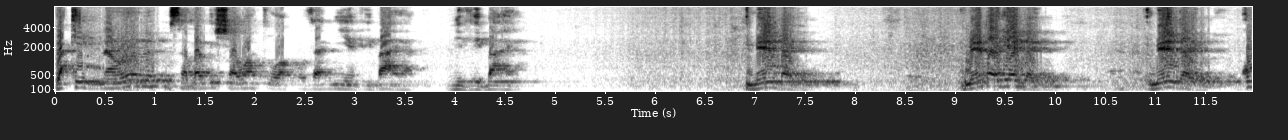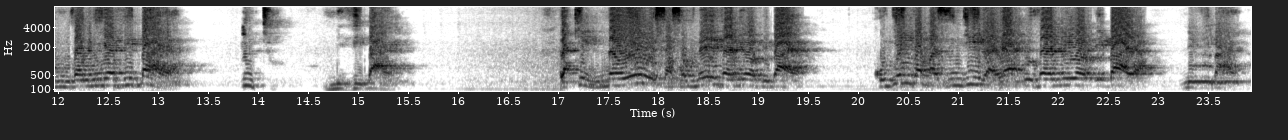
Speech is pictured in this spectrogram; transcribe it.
lakini na wewe kusababisha watu wakudhanie vibaya ni vibaya. Imeenda hiyo, imeenda ienda hiyo, imeenda hiyo. Kumdhania vibaya mtu ni vibaya, lakini na wewe sasa unayedhaniwa vibaya, kujenga mazingira ya kudhaniwa vibaya ni vibaya.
